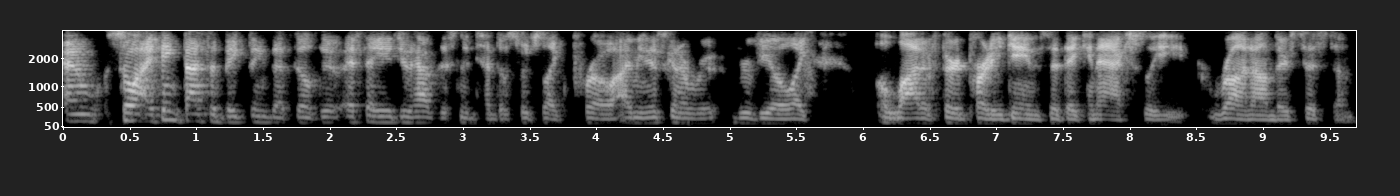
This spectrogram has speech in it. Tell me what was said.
and so I think that's a big thing that they'll do if they do have this Nintendo Switch like Pro. I mean, it's going to re- reveal like a lot of third-party games that they can actually run on their system,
